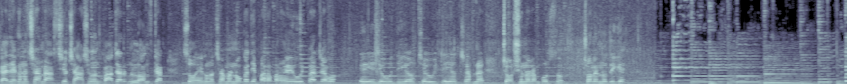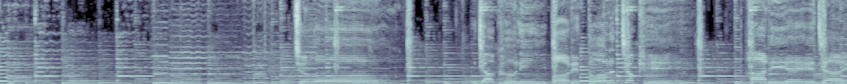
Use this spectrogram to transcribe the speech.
কাজ এখন হচ্ছে আমরা আসছি হচ্ছে আশুগঞ্জ বাজার, লঞ্চ ঘাট। সো এখন হচ্ছে আমরা নৌকা দিয়ে পারাপার হয়ে ওই পার যাব। এই যে ওইদিকে হচ্ছে, ওইটাই হচ্ছে আপনার চর সোনারামপুর। সো চলেন ওদিকে। যখনই পরে তোর চোখে, হারিয়ে যায়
